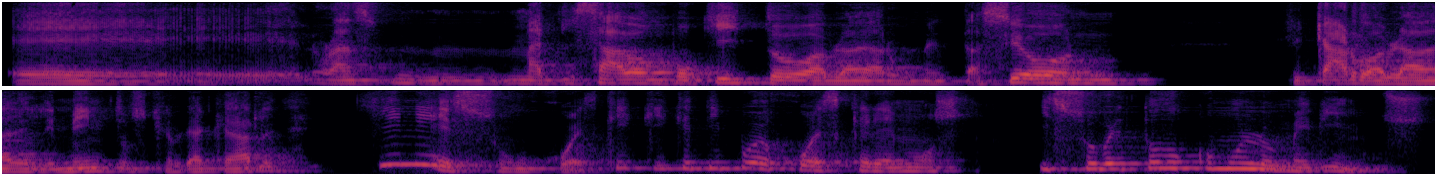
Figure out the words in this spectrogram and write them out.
eh, Lorenz matizaba un poquito, hablaba de argumentación, Ricardo hablaba de elementos que habría que darle. ¿Quién es un juez? ¿Qué, qué, qué tipo de juez queremos? Y sobre todo, ¿cómo lo medimos?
